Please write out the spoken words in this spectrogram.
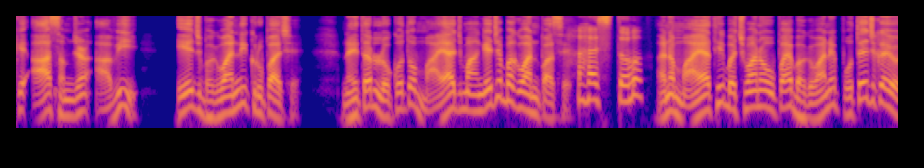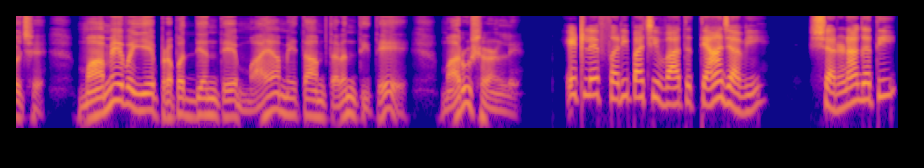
કે આ સમજણ આવી એ જ ભગવાનની કૃપા છે. નહીતર લોકો તો માયા જ માંગે છે ભગવાન પાસે. હસતો અને માયાથી બચવાનો ઉપાય ભગવાને પોતે જ કયો છે. મામે વૈયે પ્રપદ્યંતે માયા મેતામ તરંતી તે મારું શરણ લે. એટલે ફરી પાછી વાત ત્યાં જ આવી શરણાગતિ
